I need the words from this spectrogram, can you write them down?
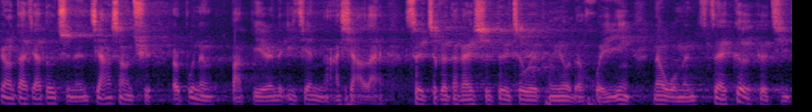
让大家都只能加上去，而不能把别人的意见拿下来。所以这个大概是对这位朋友的回应。那我们在各个级。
